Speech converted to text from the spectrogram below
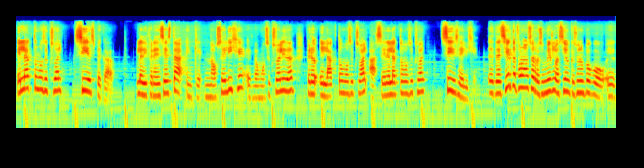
El acto homosexual sí es pecado. La diferencia está en que no se elige, la homosexualidad, pero el acto homosexual, hacer el acto homosexual, sí se elige. Eh, de cierta forma vamos a resumirlo así, aunque suene un poco eh,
